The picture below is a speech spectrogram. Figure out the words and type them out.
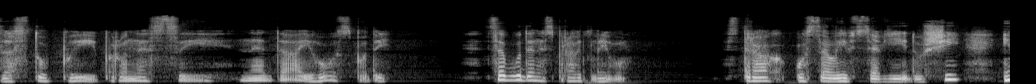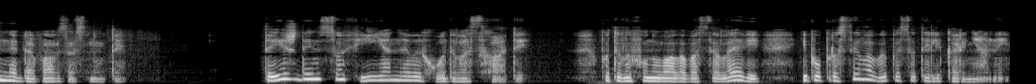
Заступи, пронеси, не дай, Господи, це буде несправедливо. Страх оселився в її душі і не давав заснути. Тиждень Софія не виходила з хати, потелефонувала Василеві і попросила виписати лікарняний.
